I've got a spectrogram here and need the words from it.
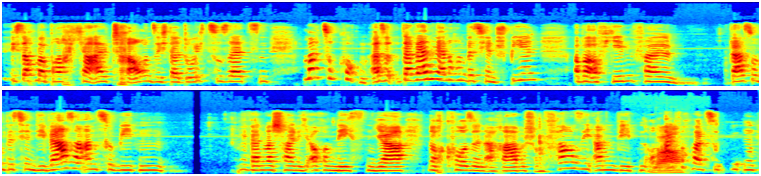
ich sag mal, brachial trauen, sich da durchzusetzen. Mal zu gucken. Also da werden wir noch ein bisschen spielen, aber auf jeden Fall da so ein bisschen diverser anzubieten. Wir werden wahrscheinlich auch im nächsten Jahr noch Kurse in Arabisch und Farsi anbieten, um wow. einfach mal zu gucken,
